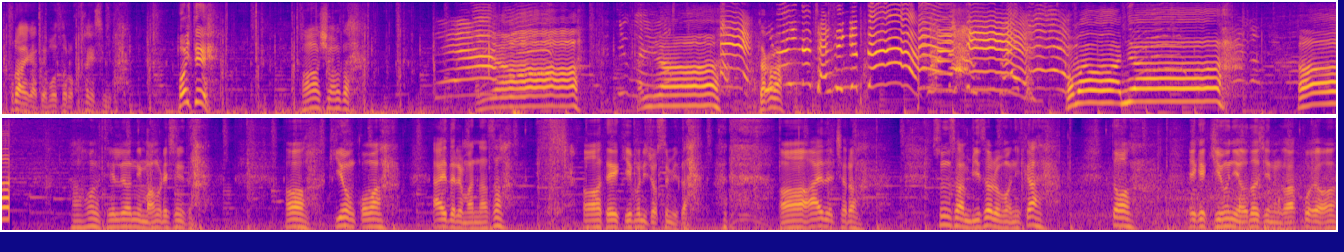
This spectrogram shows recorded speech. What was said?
프라이가 되보도록 하겠습니다. 화이팅! 아 시원하다. 안녕. 안녕. 잠깐만. 잘생겼다! 고마워. 안녕. 아. 아 오늘 데일러닝 마무리했습니다. 어 귀여운 꼬마 아이들을 만나서 어 되게 기분이 좋습니다. 어 아이들처럼 순수한 미소를 보니까 또 이렇게 기운이 얻어지는 것 같고요.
